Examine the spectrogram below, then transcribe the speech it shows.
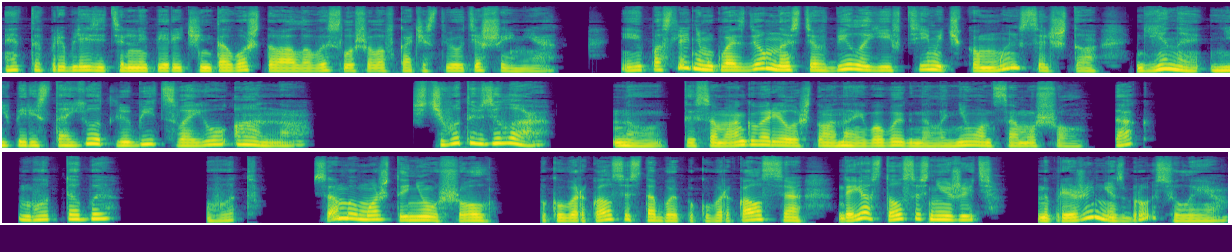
Это приблизительный перечень того, что Алла выслушала в качестве утешения. И последним гвоздем Настя вбила ей в темечко мысль, что Гена не перестает любить свою Анну. «С чего ты взяла?» «Ну, ты сама говорила, что она его выгнала, не он сам ушел, так?» «Будто бы». «Вот. Сам бы, может, и не ушел. Покувыркался с тобой, покувыркался, да я остался с ней жить. Напряжение сбросила я.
